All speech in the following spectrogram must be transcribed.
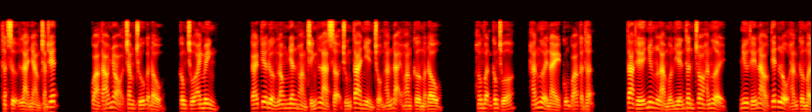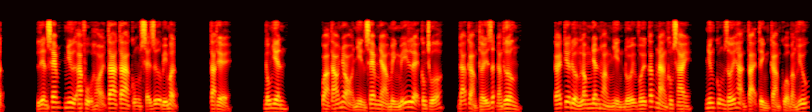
Thật sự là nhàm chán chết. Quả táo nhỏ chăm chú gật đầu, công chúa anh minh. Cái kia đường long nhân hoàng chính là sợ chúng ta nhìn trộm hắn đại hoang cơ mật đâu. Hồng vận công chúa, hắn người này cũng quá cẩn thận. Ta thế nhưng là muốn hiến thân cho hắn người, như thế nào tiết lộ hắn cơ mật? Liền xem như a phụ hỏi ta ta cũng sẽ giữ bí mật. Ta thể đông nhiên quả táo nhỏ nhìn xem nhà mình mỹ lệ công chúa, đã cảm thấy rất đáng thương. Cái kia đường long nhân hoàng nhìn đối với các nàng không sai, nhưng cũng giới hạn tại tình cảm của bằng hữu,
